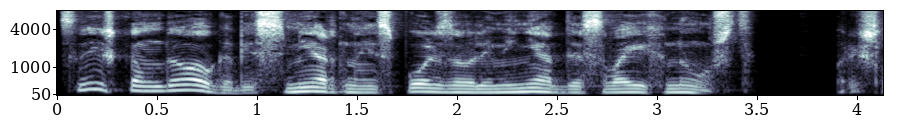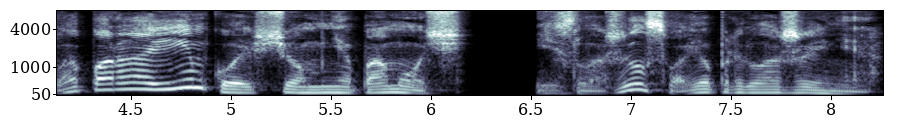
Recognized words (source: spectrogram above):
Слишком долго бессмертные использовали меня для своих нужд. Пришла пора им кое в чем мне помочь. Изложил свое предложение.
